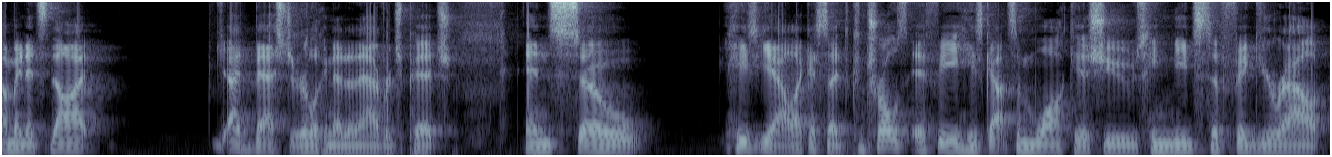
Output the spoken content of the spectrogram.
I mean, it's not. At best, you're looking at an average pitch, and so he's yeah, like I said, controls iffy. He's got some walk issues. He needs to figure out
